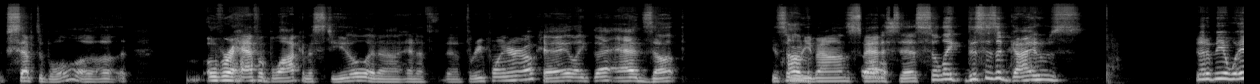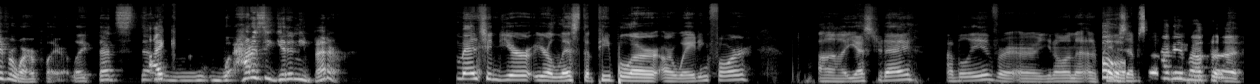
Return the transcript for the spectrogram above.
acceptable. Uh, over a half a block and a steal and a and a, a three pointer. Okay, like that adds up. Get some um, rebounds, so, bad assists. So like this is a guy who's gonna be a waiver wire player. Like that's that, I, how does he get any better? You mentioned your your list that people are are waiting for uh yesterday. I believe, or, or you know, on a, on a previous oh, episode. Talking about the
